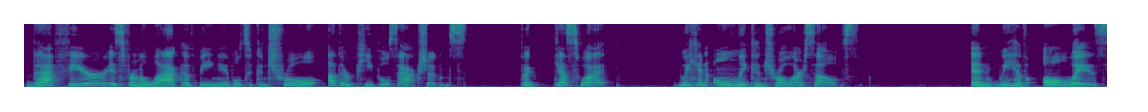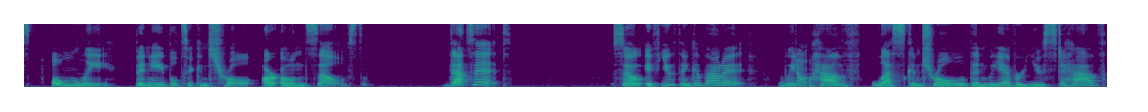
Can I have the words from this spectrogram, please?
That fear is from a lack of being able to control other people's actions. But guess what? We can only control ourselves. And we have always only been able to control our own selves. That's it. So if you think about it, we don't have less control than we ever used to have.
